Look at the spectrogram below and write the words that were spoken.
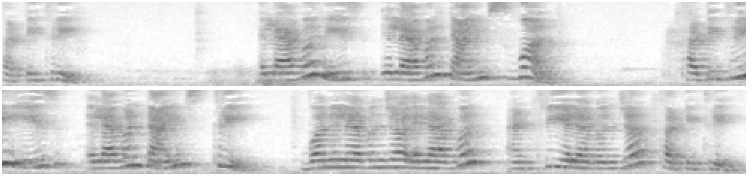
33. 11 is 11 times 1. 33 is 11 times 3. 1 11 ja 11 and 3 11 ja 33.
